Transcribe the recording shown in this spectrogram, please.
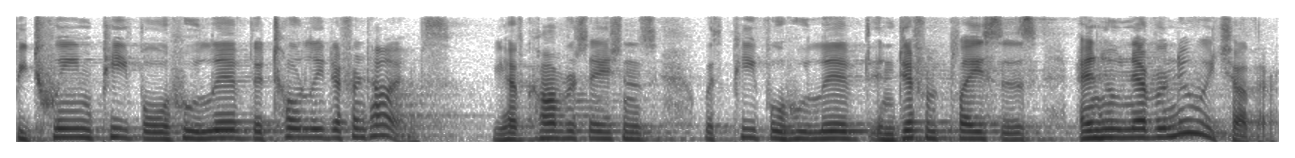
between people who lived at totally different times. You have conversations with people who lived in different places and who never knew each other.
